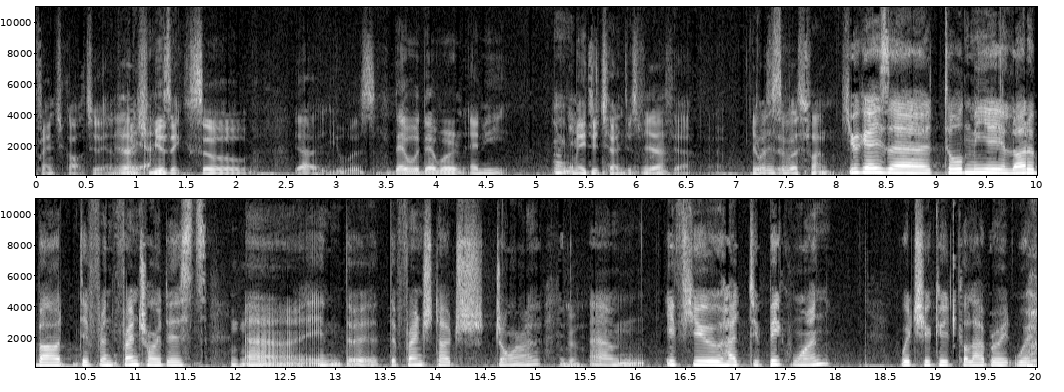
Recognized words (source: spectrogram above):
French culture and Yeah. French Yeah. music. So, yeah, it was there were there weren't any Yeah. major challenges for Yeah. us. Yeah, It was it was fun. You guys uh, told me a lot about different French artists Mhm. uh, in the, the French touch genre. Okay. Um, if you had to pick one, which you could collaborate with,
